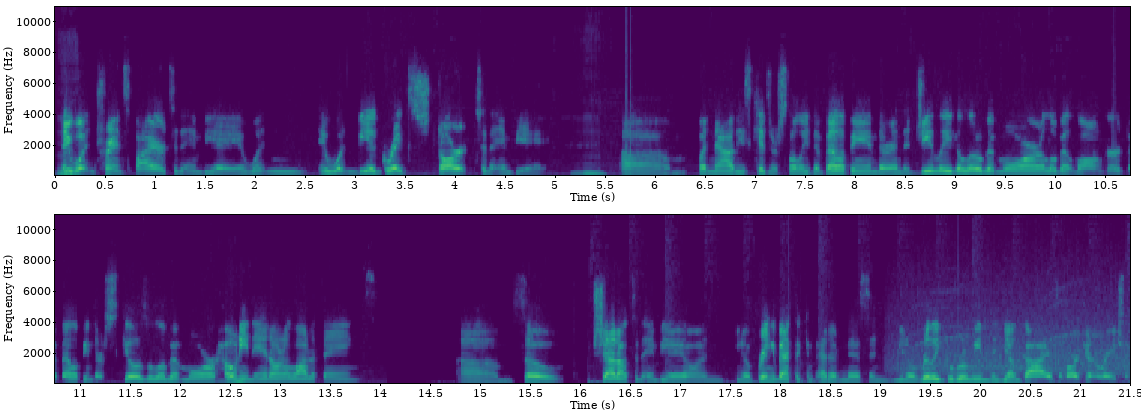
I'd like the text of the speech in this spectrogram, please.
they Mm. wouldn't transpire to the NBA. It wouldn't it wouldn't be a great start to the NBA. Mm. Um, but now these kids are slowly developing. They're in the G League a little bit more, a little bit longer, developing their skills a little bit more, honing in on a lot of things. Um, so shout out to the NBA on you know bringing back the competitiveness and you know really grooming the young guys of our generation.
